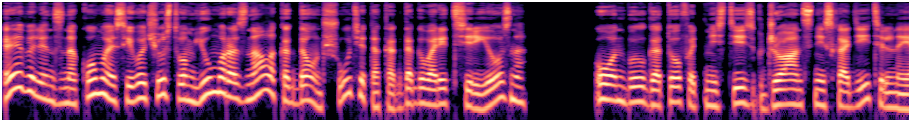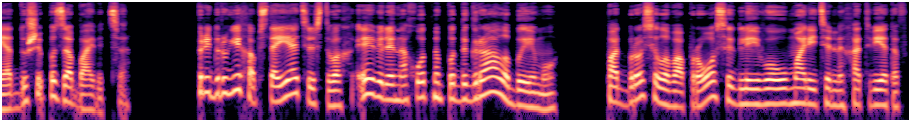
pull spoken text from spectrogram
Эвелин, знакомая с его чувством юмора, знала, когда он шутит, а когда говорит серьезно. Он был готов отнестись к Джоан снисходительно и от души позабавиться. При других обстоятельствах Эвелин охотно подыграла бы ему, подбросила вопросы для его уморительных ответов,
